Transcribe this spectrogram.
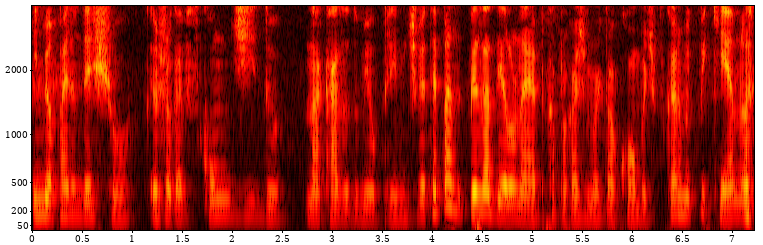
E meu pai não deixou. Eu jogava escondido na casa do meu primo. Tive até pesadelo na época por causa de Mortal Kombat, porque eu era muito pequeno.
